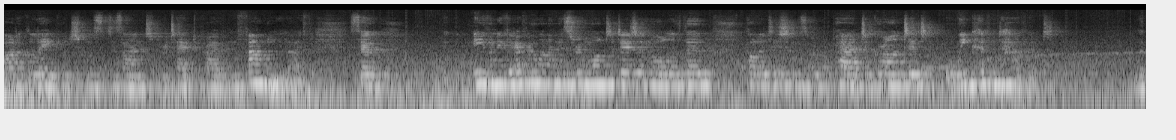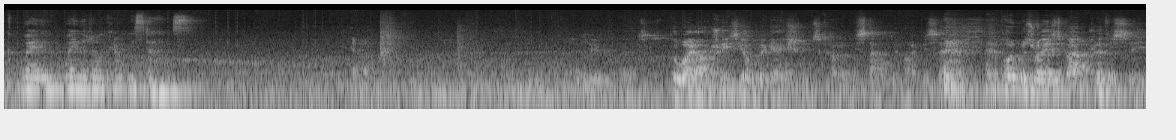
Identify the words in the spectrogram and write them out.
Article 8, which was designed to protect private and family life. So even if everyone in this room wanted it and all of the politicians were prepared to grant it, we couldn't have it the way, way the law currently stands. Thank you. The way our treaty obligations currently stand, it might be said. the point was raised about privacy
